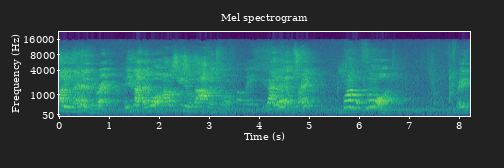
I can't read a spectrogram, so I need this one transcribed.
somebody was ahead of you, right? And you got that ball. How much easier was the offense for him? Oh, you got layups, right? Run the floor. Ready?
